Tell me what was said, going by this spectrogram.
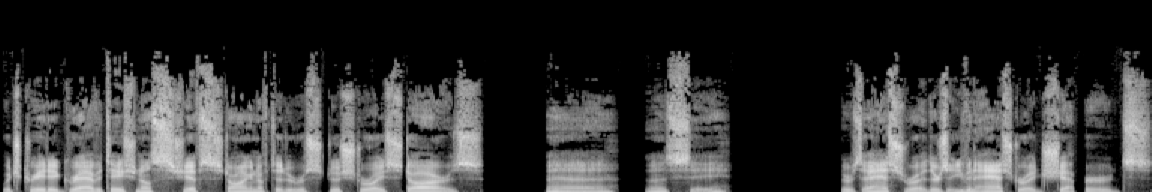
which created gravitational shifts strong enough to de- destroy stars. Uh, let's see. There's asteroid. There's even asteroid shepherds.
